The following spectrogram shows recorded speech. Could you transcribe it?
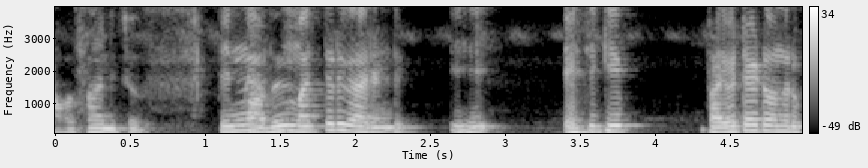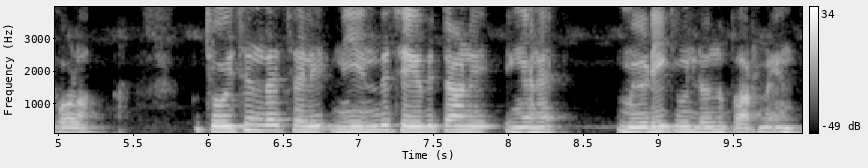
അവസാനിച്ചത്. പിന്നെ അത് മറ്റൊരു കാര്യമുണ്ട് ഈ എച്ചിക്ക് പ്രൈവറ്റായിട്ട് വന്നൊരു കോളാണ് ചോദിച്ചെന്താ എന്താ വെച്ചാൽ നീ എന്ത് ചെയ്തിട്ടാണ് ഇങ്ങനെ മീഡിയയ്ക്ക് മുന്നിൽ ഒന്ന് പറഞ്ഞതെന്ന്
